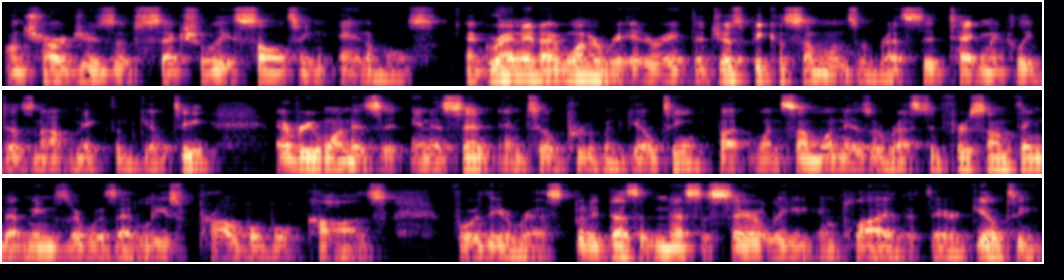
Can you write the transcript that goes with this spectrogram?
on charges of sexually assaulting animals. Now, granted, I want to reiterate that just because someone's arrested technically does not make them guilty. Everyone is innocent until proven guilty, but when someone is arrested for something, that means there was at least probable cause for the arrest, but it doesn't necessarily imply that they're guilty.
